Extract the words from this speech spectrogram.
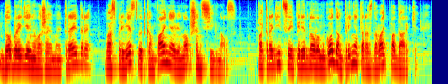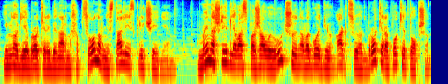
Добрый день, уважаемые трейдеры! Вас приветствует компания WinOption Signals. По традиции перед Новым годом принято раздавать подарки, и многие брокеры бинарных опционов не стали исключением. Мы нашли для вас, пожалуй, лучшую новогоднюю акцию от брокера Pocket Option,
